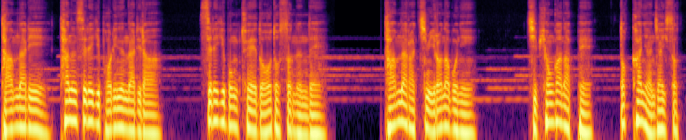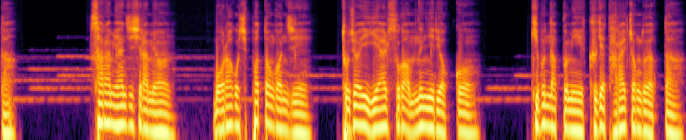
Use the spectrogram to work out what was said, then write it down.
다음 날이 타는 쓰레기 버리는 날이라 쓰레기 봉투에 넣어뒀었는데 다음 날 아침 일어나 보니 집 현관 앞에 떡하니 앉아 있었다. 사람이 한 짓이라면 뭘 하고 싶었던 건지 도저히 이해할 수가 없는 일이었고 기분 나쁨이 극에 달할 정도였다.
